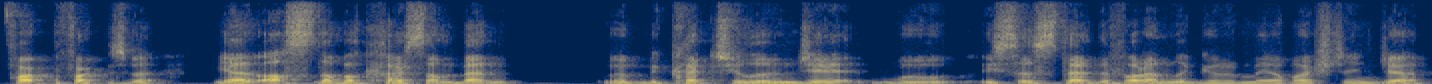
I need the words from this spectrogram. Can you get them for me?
farklı farklı ismi. Yani aslında bakarsam ben e, birkaç yıl önce bu istatistiklerde falan da görünmeye başlayınca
